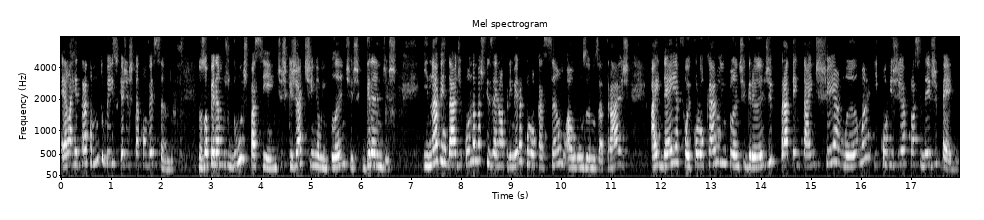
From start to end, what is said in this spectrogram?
ela retrata muito bem isso que a gente está conversando. Nós operamos duas pacientes que já tinham implantes grandes. E, na verdade, quando elas fizeram a primeira colocação, alguns anos atrás, a ideia foi colocar um implante grande para tentar encher a mama e corrigir a flacidez de pele.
